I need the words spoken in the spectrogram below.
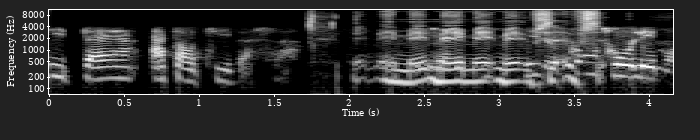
hyper attentive à ça. Mais, mais, mais, mais, mais, mais vous, contrôler mon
